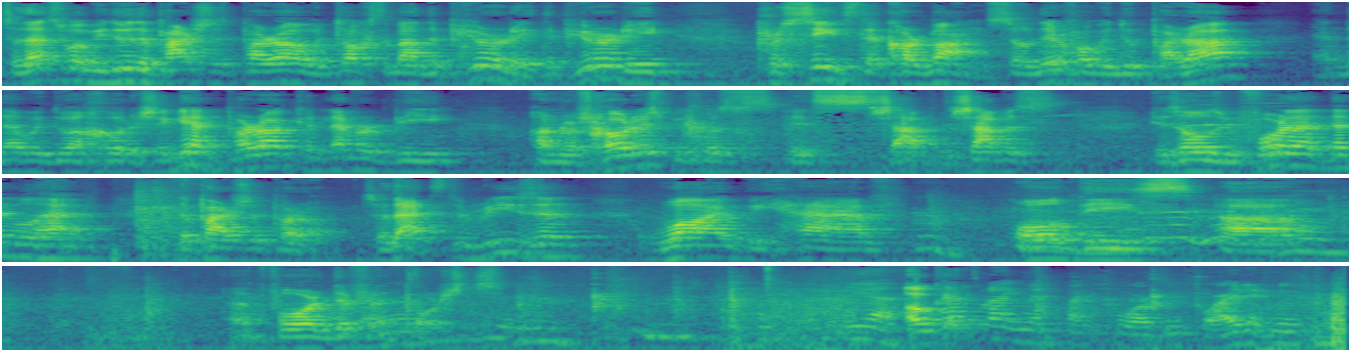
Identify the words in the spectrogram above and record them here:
So that's what we do the Parshat Para, it talks about the purity. The purity precedes the Korban. So therefore we do Para, and then we do a Chodesh. Again, Para can never be on Rosh Chodesh, because it's Shab- the Shabbos is always before that, then we'll have the Parshat Paro. So that's the reason why we have all these uh, uh, four different portions. Yeah, Okay. that's what I meant by four before. I didn't mean four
